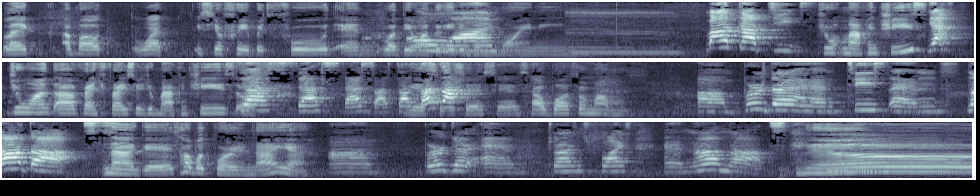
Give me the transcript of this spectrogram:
Like about what is your favorite food and what do you want to eat in the morning? Mm, mac and cheese. Do you want mac and cheese? Yeah. Do you want uh, French fries with your mac and cheese? Or... Yes, yes, yes, yes, yes, Yes, yes, yes. How about for mom? Um, burger and cheese and nuggets. Nuggets. How about for Naya? Um, burger and french fries and nuggets. No.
